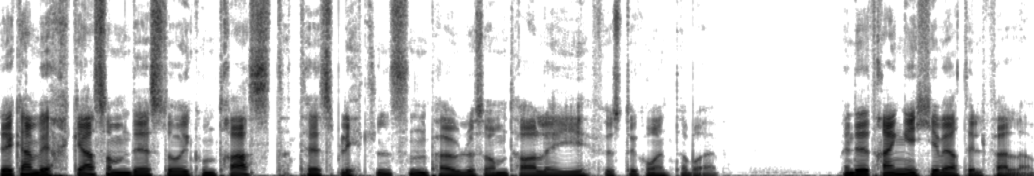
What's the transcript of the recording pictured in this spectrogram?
Det kan virke som det står i kontrast til splittelsen Paulus omtaler i første Korinterbrev, men det trenger ikke være tilfellet.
